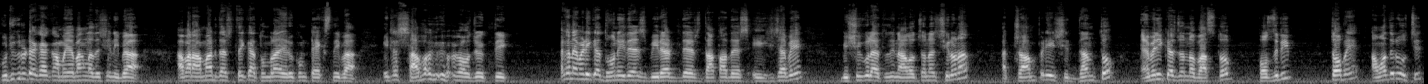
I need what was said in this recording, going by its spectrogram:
কোটি কোটি টাকা কামাইয়া বাংলাদেশে নিবা, আবার আমার দেশ থেকে তোমরা এরকম ট্যাক্স নিবা। এটা স্বাভাবিকভাবে অযৌক্তিক। এখন আমেরিকা ধনী দেশ, বিরাট দেশ, দাতা দেশ, এই হিসাবে বিষয়গুলো এতদিন আলোচনা ছিল না। আর ট্রাম্পের এই সিদ্ধান্ত আমেরিকার জন্য বাস্তব পজিটিভ তবে আমাদেরও উচিত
